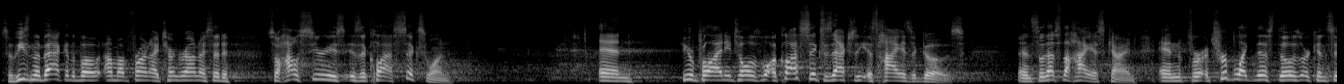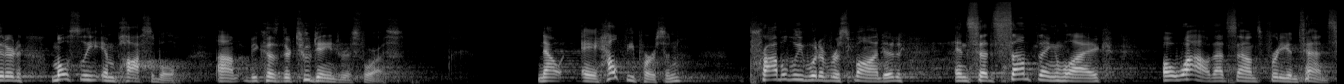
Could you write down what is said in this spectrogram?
So he's in the back of the boat, I'm up front. I turned around and I said, So how serious is a class six one? And he replied and he told us, Well, a class six is actually as high as it goes. And so that's the highest kind. And for a trip like this, those are considered mostly impossible um, because they're too dangerous for us. Now, a healthy person probably would have responded and said something like, Oh, wow, that sounds pretty intense.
